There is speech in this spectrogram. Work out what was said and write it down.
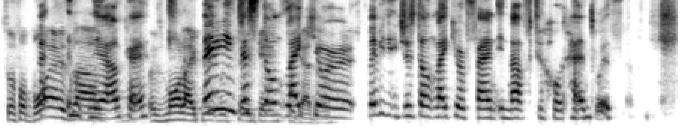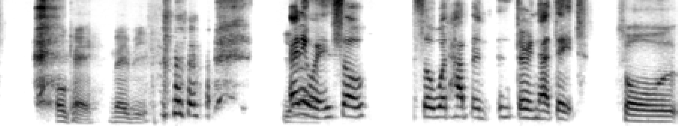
so for boys, um, yeah, okay. it's more like Maybe you just don't like together. your maybe you just don't like your friend enough to hold hands with. Okay, maybe. Yeah. Anyway, so so what happened during that date? So,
